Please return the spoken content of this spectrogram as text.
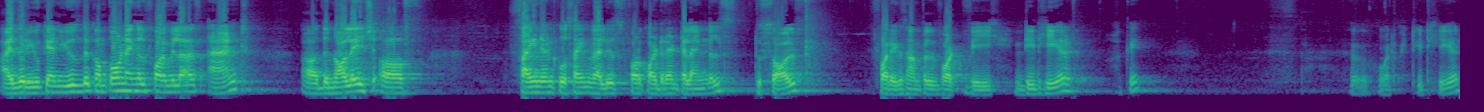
Either you can use the compound angle formulas and uh, the knowledge of sine and cosine values for quadrantal angles to solve for example what we did here okay? So what we did here.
